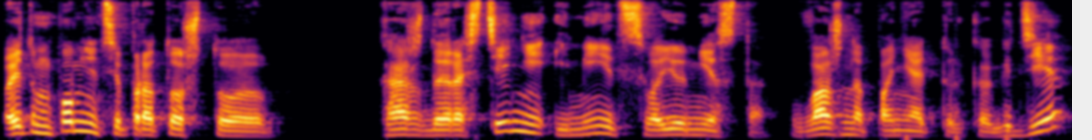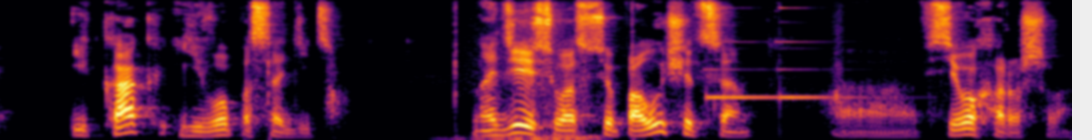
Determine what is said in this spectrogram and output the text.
Поэтому помните про то, что каждое растение имеет свое место. Важно понять только где и как его посадить. Надеюсь, у вас все получится. А, всего хорошего.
